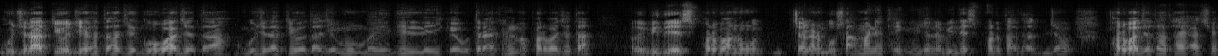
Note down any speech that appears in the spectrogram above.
ગુજરાતીઓ જે હતા, જે ગોવા જતા, ગુજરાતીઓ હતા, જે મુંબઈ, દિલ્હી કે ઉત્તરાખંડમાં ફરવા જતા હવે વિદેશ ફરવાનું ચલણ બહુ સામાન્ય થઈ ગયું છે ને વિદેશ ફરતા જવા ફરવા જતા થયા છે.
